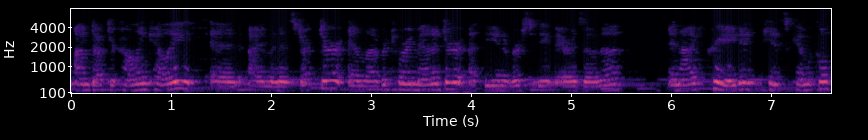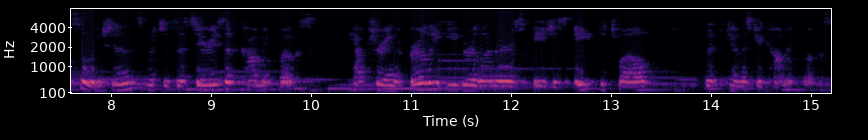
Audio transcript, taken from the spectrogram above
I'm Dr. Colleen Kelley, and I'm an instructor and laboratory manager at the University of Arizona. And I've created Kids Chemical Solutions, which is a series of comic books capturing early eager learners ages 8 to 12 with chemistry comic books.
